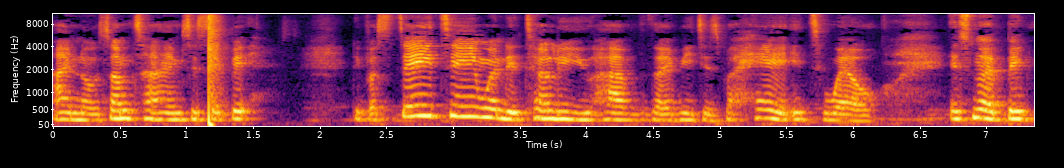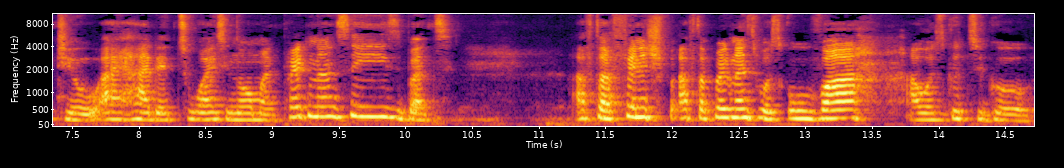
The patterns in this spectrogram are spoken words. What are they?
I know sometimes it's a bit devastating when they tell you you have diabetes, but hey, it's well. It's not a big deal. I had it twice in all my pregnancies, but after I finished, after pregnancy was over, I was good to go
